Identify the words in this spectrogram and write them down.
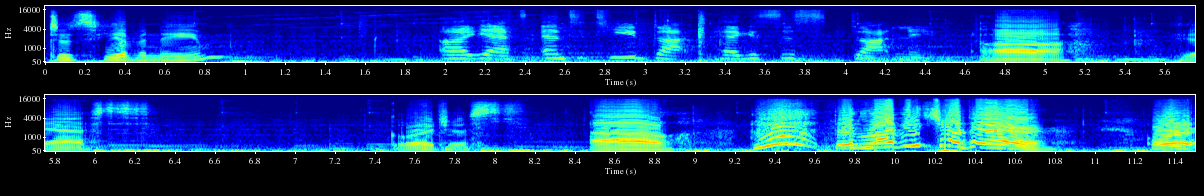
does he have a name? Uh, yes, yeah, entity.pegasus.name. Ah, yes. Gorgeous. Oh. they love each other! Or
